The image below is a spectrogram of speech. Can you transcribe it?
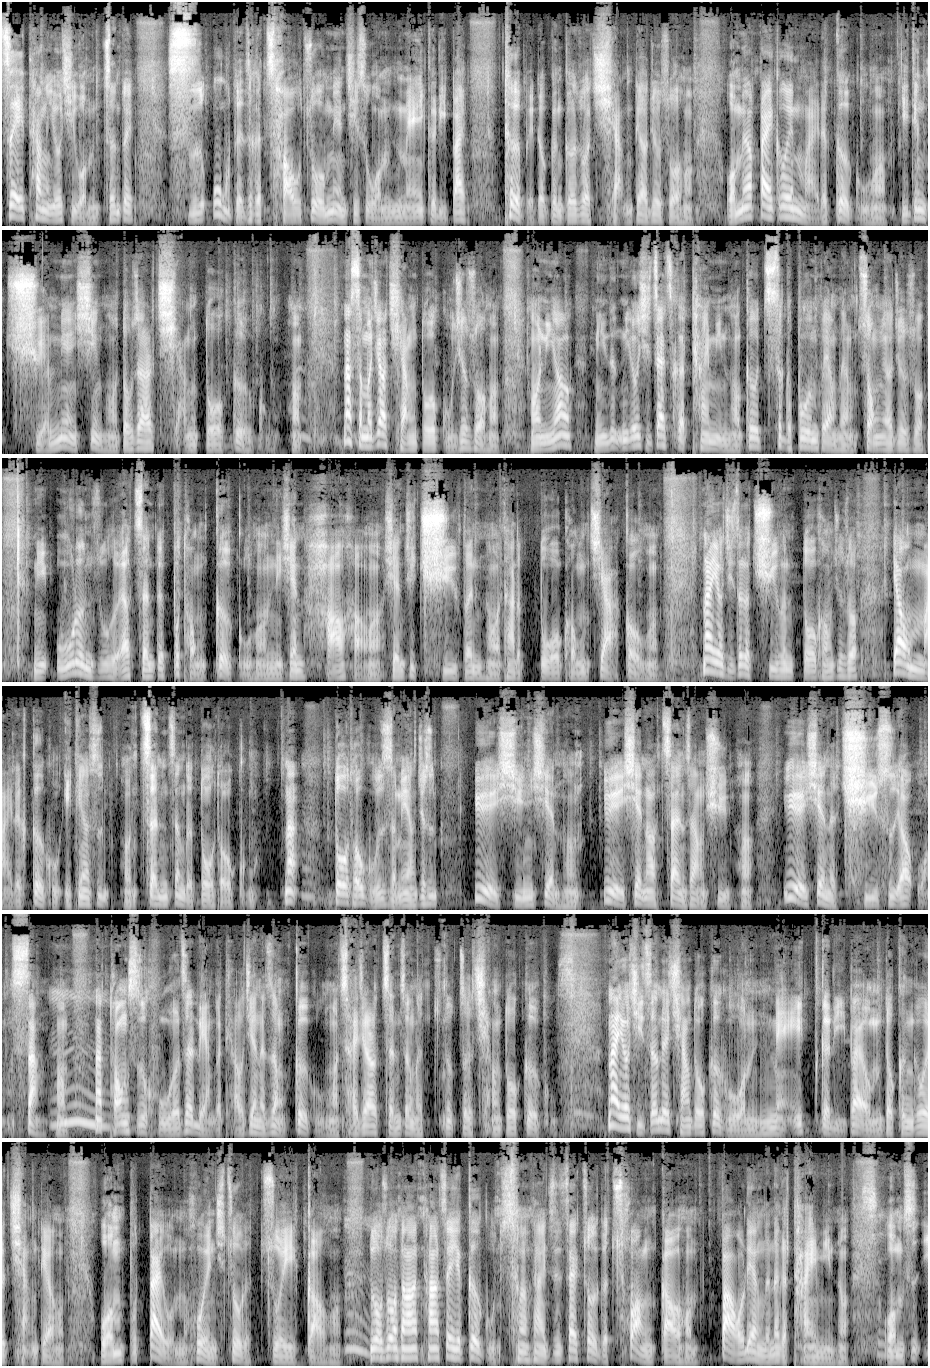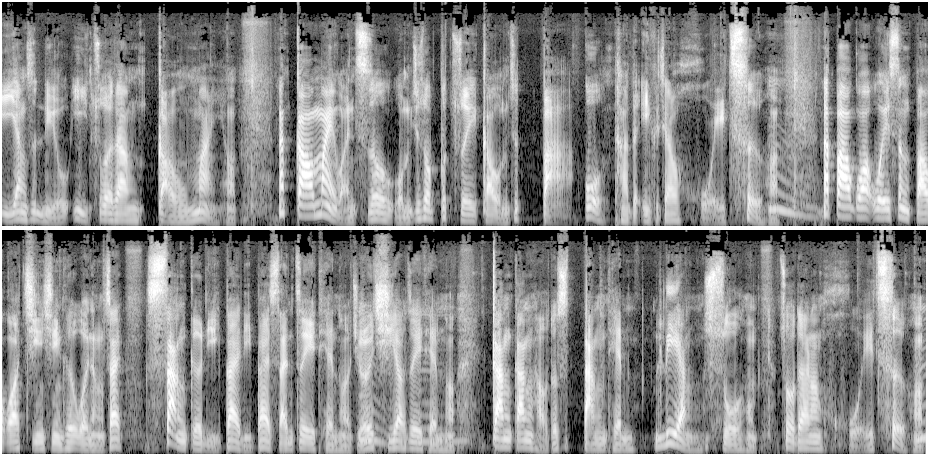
这一趟，尤其我们针对实物的这个操作面，其实我们每一个礼拜特别都跟各位强调，就是说哈，我们要带各位买的个股哈，一定全面性哈，都在强多个股哈。那什么叫强多股？就是说哈，哦，你要你的，尤其在这个 timing 哈，各位这个部分非常非常重要，就是说你无论如何要针对不同个股哈，你先好好啊，先去区分哈它的多空架构哈。那尤其这个区分多空，就是说要买的个股一定要是哦真正的多。多头股，那多头股是什么样？就是月均线哈，月线要站上去哈，月线的趋势要往上啊。那同时符合这两个条件的这种个股嘛，才叫真正的这个强多个股。那尤其针对强多个股，我们每一个礼拜我们都跟各位强调，我们不带我们会员去做个追高哈。如果说他他这些个股他一直在做一个创高哈。爆量的那个台名哈，我们是一样是留意做到高卖哈。那高卖完之后，我们就说不追高，我们是把握它的一个叫回撤哈。那包括威盛，包括金星科，我想在上个礼拜礼拜三这一天哈，九月七号这一天哈，刚刚好都是当天量缩哈，做到让回撤哈。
